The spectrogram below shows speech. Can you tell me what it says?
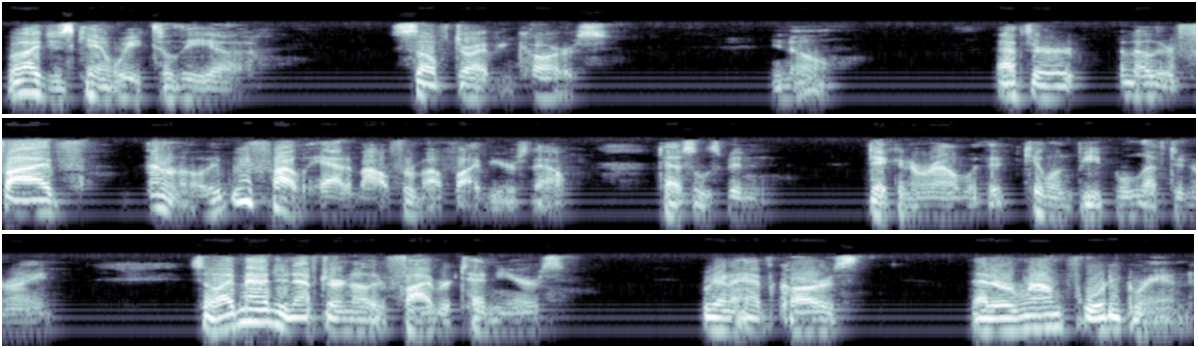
But I just can't wait till the uh, self-driving cars. You know, after another five, I don't know. We've probably had them out for about five years now. Tesla's been dicking around with it, killing people left and right. So I imagine after another five or ten years, we're going to have cars that are around 40 grand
